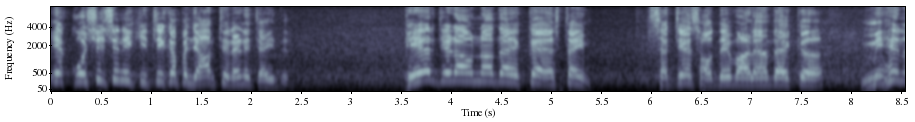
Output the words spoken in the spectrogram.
ਇਹ ਕੋਸ਼ਿਸ਼ ਨਹੀਂ ਕੀਤੀ ਕਿ ਪੰਜਾਬ 'ਚ ਰਹਿਣੇ ਚਾਹੀਦੇ। ਫਿਰ ਜਿਹੜਾ ਉਹਨਾਂ ਦਾ ਇੱਕ ਇਸ ਟਾਈਮ ਸੱਚੇ ਸੌਦੇ ਵਾਲਿਆਂ ਦਾ ਇੱਕ ਮੇਨ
